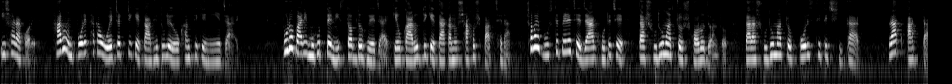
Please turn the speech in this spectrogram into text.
ইশারা করে। হারুন পড়ে থাকা ওয়েটারটিকে কাঁধে তুলে ওখান থেকে নিয়ে যায়। পুরো বাড়ি মুহূর্তে নিস্তব্ধ হয়ে যায়। কেউ কারুর দিকে তাকানোর সাহস পাচ্ছে না। সবাই বুঝতে পেরেছে যা ঘটেছে তা শুধুমাত্র ষড়যন্ত্র। তারা শুধুমাত্র পরিস্থিতির শিকার। রাত আটটা।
